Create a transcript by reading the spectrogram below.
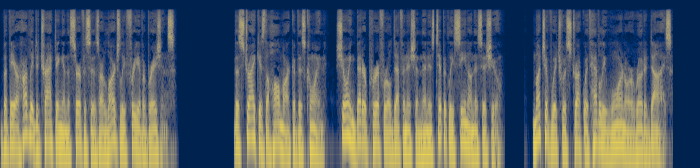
but they are hardly detracting and the surfaces are largely free of abrasions. The strike is the hallmark of this coin, showing better peripheral definition than is typically seen on this issue. Much of which was struck with heavily worn or eroded dies.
